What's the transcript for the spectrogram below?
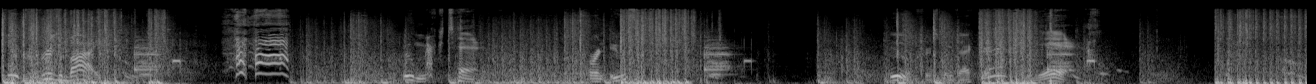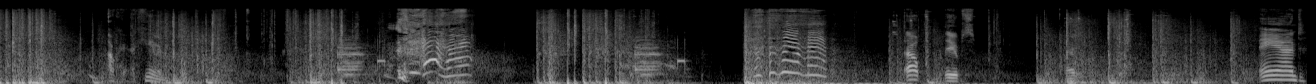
Dude, cruising by. Ooh, Mac 10. Or an oof. Ooh, crispy vector. Yeah. Okay, I can't even. Oh, oops. And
